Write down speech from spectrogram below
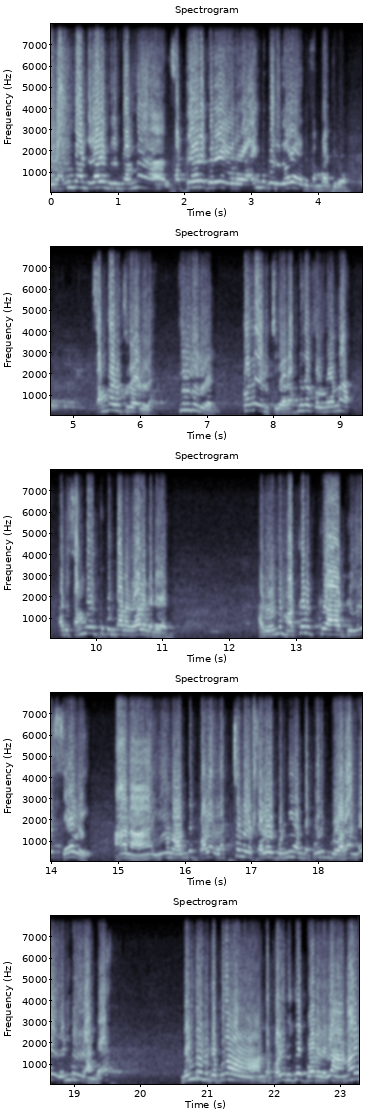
ஒரு ஐந்தாண்டு காலம் இருந்தாருன்னா சற்றேற குறைய ஒரு ஐந்து கோடி ரூபாய் அவர் சம்பாதிச்சிருவார். சம்பாதிச்சிருவார்ல திருடிடுவார். கொள்ளையடிச்சிருவார். அப்படிதான் சொல்லணும். ஏன்னா அது சம்பளத்துக்கு உண்டான வேலை கிடையாது. அது வந்து மக்களுக்கு ஆற்றுகிற சேவை. ஆனா இவங்க வந்து பல லட்சங்களை செலவு பண்ணி அந்த பொறுப்புக்கு வராங்க வென்றுடுறாங்க. வென்றதுக்கு அப்புறம் அந்த பகுதிக்கே போறதில்லை. ஆனால்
